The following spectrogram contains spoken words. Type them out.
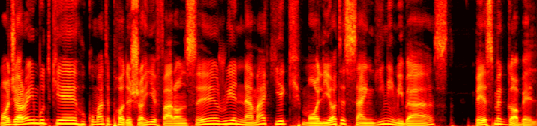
ماجرا این بود که حکومت پادشاهی فرانسه روی نمک یک مالیات سنگینی میبست به اسم گابل.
